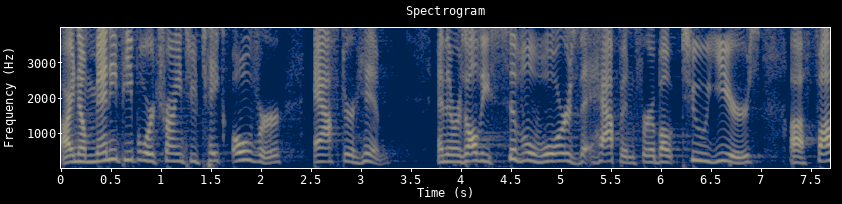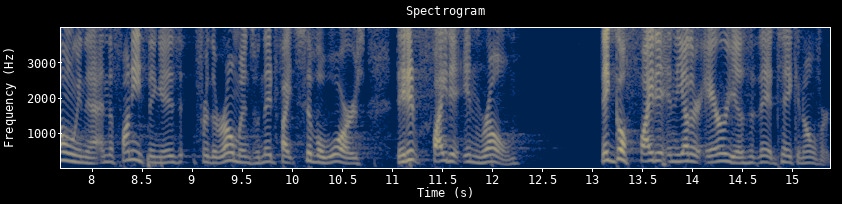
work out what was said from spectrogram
All right, now many people were trying to take over after him. And there was all these civil wars that happened for about two years uh, following that. And the funny thing is, for the Romans, when they'd fight civil wars, they didn't fight it in Rome. They'd go fight it in the other areas that they had taken over.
